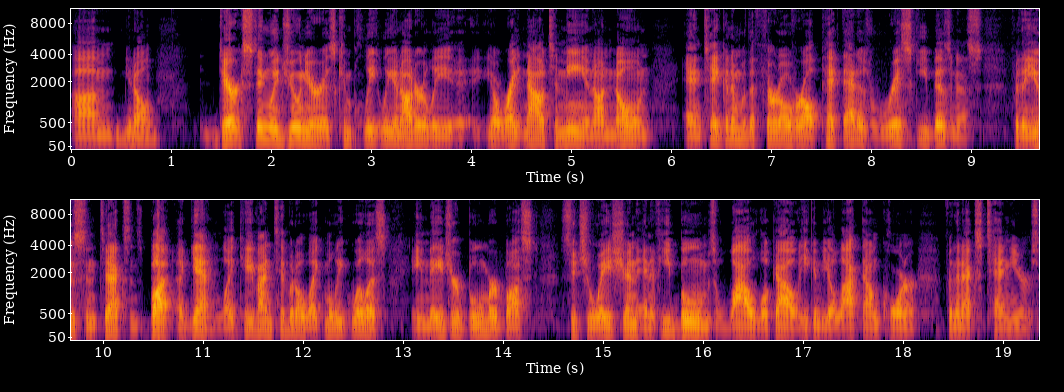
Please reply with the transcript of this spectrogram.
um, you know, Derek Stingley Jr. is completely and utterly, you know, right now to me, an unknown. And taking him with the third overall pick, that is risky business for the Houston Texans. But again, like Kayvon Thibodeaux, like Malik Willis, a major boomer bust situation. And if he booms, wow, look out. He can be a lockdown corner for the next 10 years.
